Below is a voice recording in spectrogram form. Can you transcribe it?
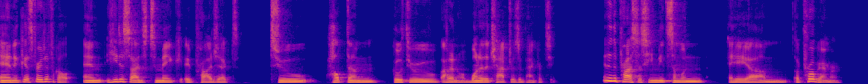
And it gets very difficult. And he decides to make a project to help them go through, I don't know, one of the chapters of bankruptcy. And in the process, he meets someone, a, um, a programmer.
